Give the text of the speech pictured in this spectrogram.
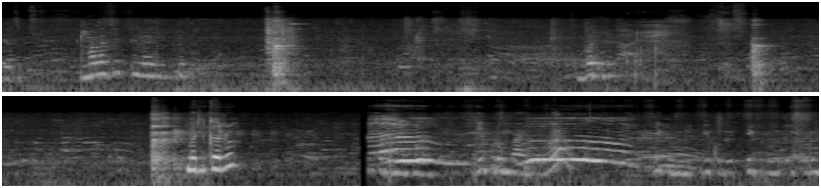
याचं- मला चिठ्ठीला इकडं. बंद. बंद करू इकडून बाहेर बरं? इकडून इकडून इकडून इकडून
